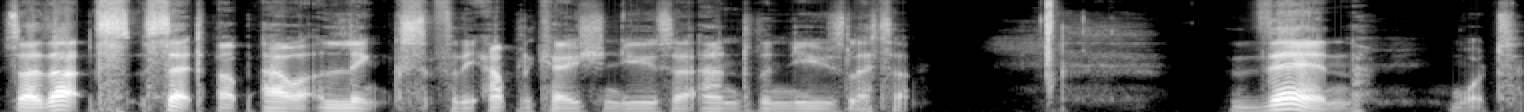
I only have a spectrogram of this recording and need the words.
so that's set up our links for the application user and the newsletter. Then what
